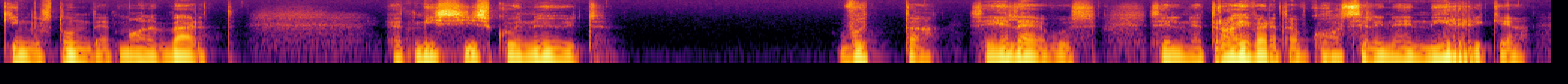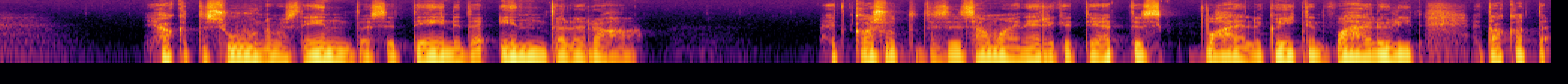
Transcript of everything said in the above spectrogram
kindlustunde, et ma olen väärt. et mis siis, kui nüüd võtta see elevus, selline driverdav koht, selline energia ja hakata suunama seda endasse, teenida endale raha. et kasutada sedasama energiat ja jättes vahele kõik need vahelülid, et hakata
